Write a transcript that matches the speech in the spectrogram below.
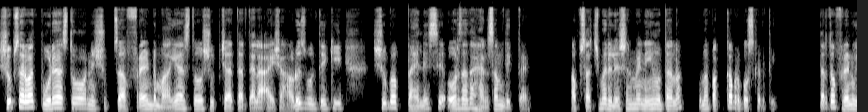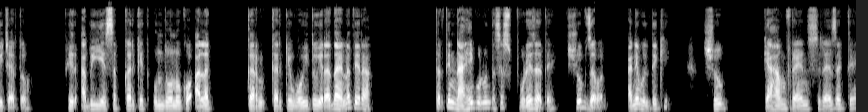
शुभ सर्वात पुढे असतो आणि शुभचा फ्रेंड मागे असतो. शुभच्या तर त्याला आयशा हळूच बोलते की शुभ अब पहले से और ज्यादा हैंडसम दिखता है अब सच में रिलेशन में नहीं होता ना? तो मैं पक्का प्रपोज करती। तर तो फ्रेंड विचारतो फिर अभी ये सब करके उन दोनों को अलग कर करके वही तो इरादा है ना तेरा? तर ती नाही बोलून तसंच पुढे जाते शुभ जवळ. आणि बोलते की शुभ क्या हम फ्रेंड्स रह सकते?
